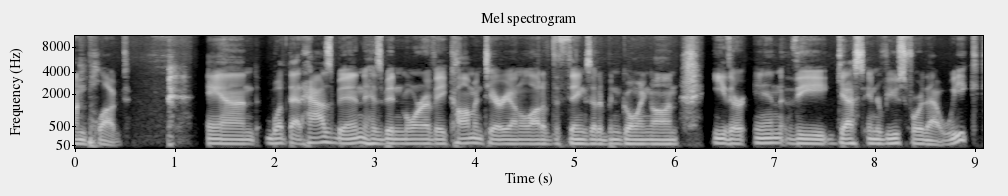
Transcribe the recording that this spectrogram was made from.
Unplugged. And what that has been has been more of a commentary on a lot of the things that have been going on, either in the guest interviews for that week,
